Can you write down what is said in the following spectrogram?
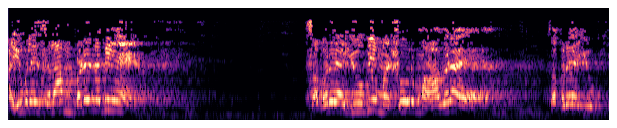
ایوب علیہ السلام بڑے نبی ہیں۔ صبر ایوبی مشہور محاورہ ہے۔ صبر ایوبی۔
